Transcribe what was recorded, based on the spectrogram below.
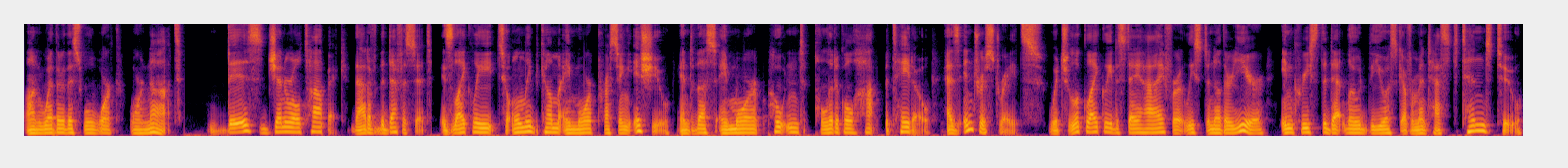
on whether this will work or not. This general topic, that of the deficit, is likely to only become a more pressing issue and thus a more potent political hot potato as interest rates, which look likely to stay high for at least another year, increase the debt load the US government has to tend to,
